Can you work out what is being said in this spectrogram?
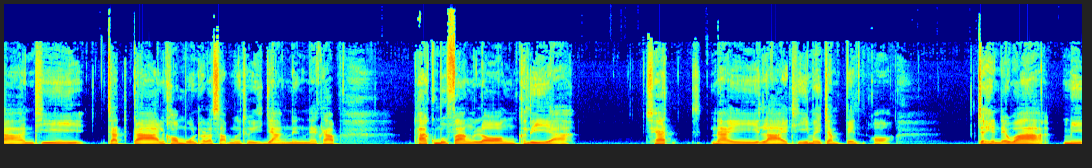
การที่จัดการข้อมูลโทรศัพท์มือถืออย่างหนึ่งนะครับ ถ้าคุณผู้ฟังลองเคลียร์แชทใน Line ที่ไม่จำเป็นออก จะเห็นได้ว่ามี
